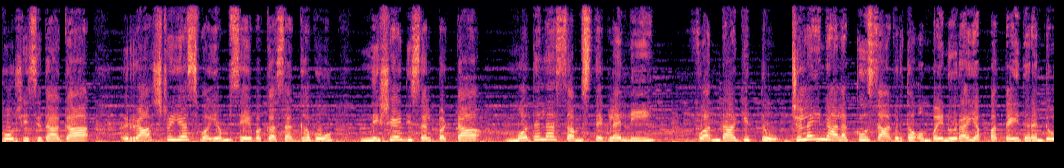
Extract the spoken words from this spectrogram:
ಘೋಷಿಸಿದಾಗ ರಾಷ್ಟ್ರೀಯ ಸ್ವಯಂ ಸೇವಕ ಸಂಘವು ನಿಷೇಧಿಸಲ್ಪಟ್ಟ ಮೊದಲ ಸಂಸ್ಥೆಗಳಲ್ಲಿ ಒಂದಾಗಿತ್ತು. ಜುಲೈ ನಾಲ್ಕು ಸಾವಿರದ ಒಂಬೈನೂರ ಎಪ್ಪತ್ತೈದರಂದು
